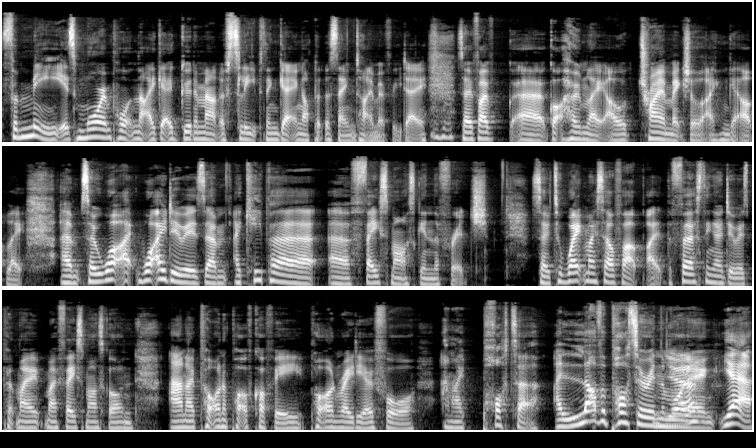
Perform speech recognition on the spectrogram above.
for me, it's more important that I get a good amount of sleep than getting up at the same time every day. So if I've uh, got home late, I'll try and make sure that I can get up late. Um, so what I what I do is um, I keep a, a face mask in the fridge. So to wake myself up, I, the first thing I do is put my, my face mask on and I put on a pot of coffee, put on Radio 4, and I potter. I love a potter in the Yeah? morning. Yeah.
